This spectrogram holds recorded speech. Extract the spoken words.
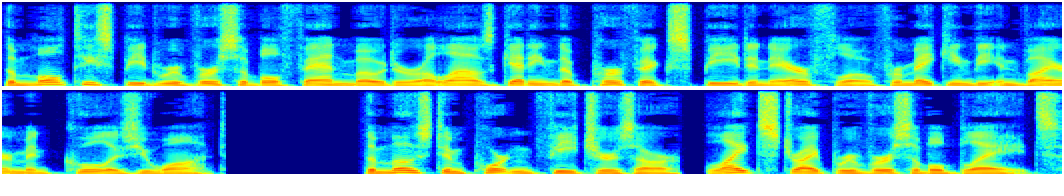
The multi-speed reversible fan motor allows getting the perfect speed and airflow for making the environment cool as you want. The most important features are, light stripe reversible blades,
